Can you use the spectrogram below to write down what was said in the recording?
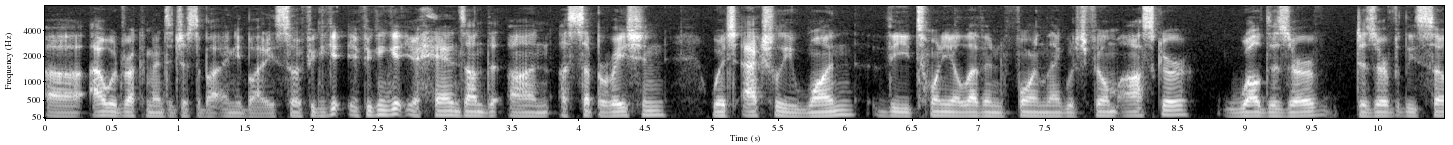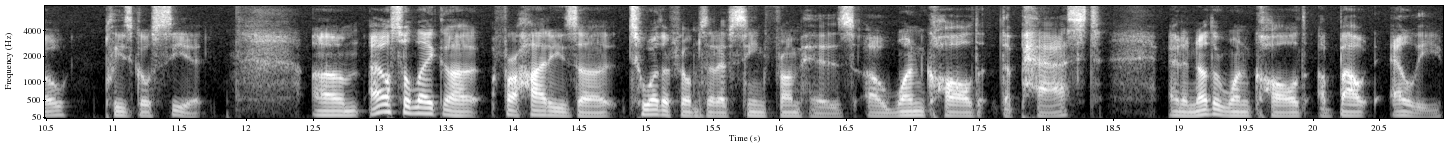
uh, I would recommend to just about anybody. So if you can get if you can get your hands on the on A Separation, which actually won the 2011 Foreign Language Film Oscar, well deserved, deservedly so. Please go see it. Um, I also like uh, Farhadi's uh, two other films that I've seen from his. Uh, one called The Past, and another one called About Ellie.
